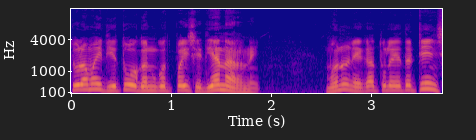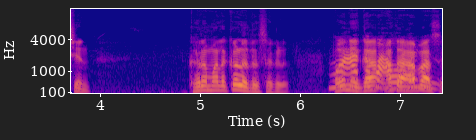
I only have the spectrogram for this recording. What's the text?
तुला माहिती आहे तो गणगोत पैसे देणार नाही. म्हणून आहे का तुला येतं टेन्शन खरं मला कळतं सगळं. मग पण आहे आता का आता आबास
